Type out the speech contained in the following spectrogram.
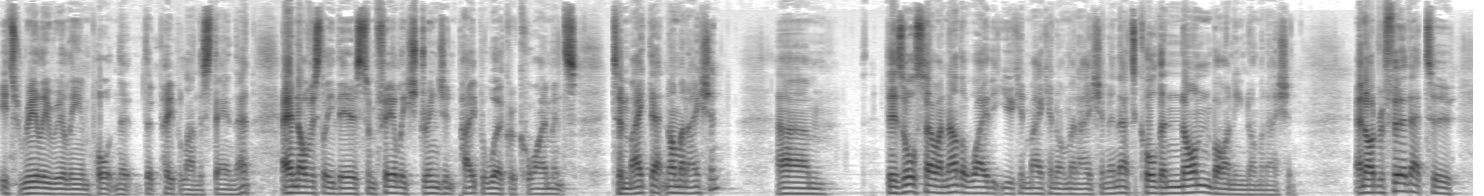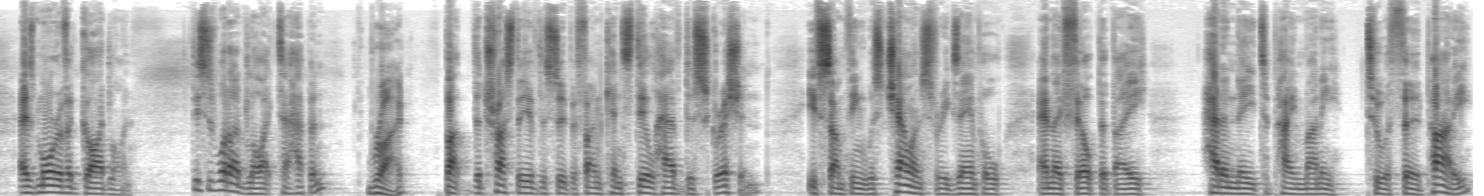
it's really, really important that, that people understand that. And obviously there's some fairly stringent paperwork requirements to make that nomination. Um, there's also another way that you can make a nomination, and that's called a non binding nomination. And I'd refer that to as more of a guideline. This is what I'd like to happen, Right. but the trustee of the super fund can still have discretion if something was challenged, for example, and they felt that they had a need to pay money to a third party.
